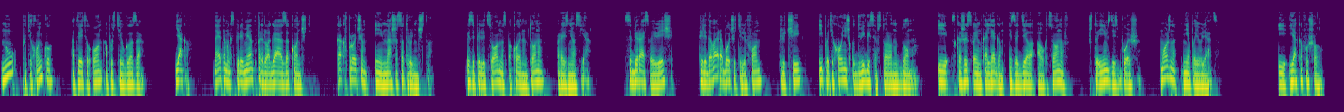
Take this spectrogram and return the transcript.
«Ну, потихоньку», – ответил он, опустив глаза. «Яков, на этом эксперимент предлагаю закончить. Как, впрочем, и наше сотрудничество». Безапелляционно, спокойным тоном произнес я. «Собирай свои вещи, передавай рабочий телефон, ключи и потихонечку двигайся в сторону дома. И скажи своим коллегам из отдела аукционов, что им здесь больше. Можно не появляться». И Яков ушел.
